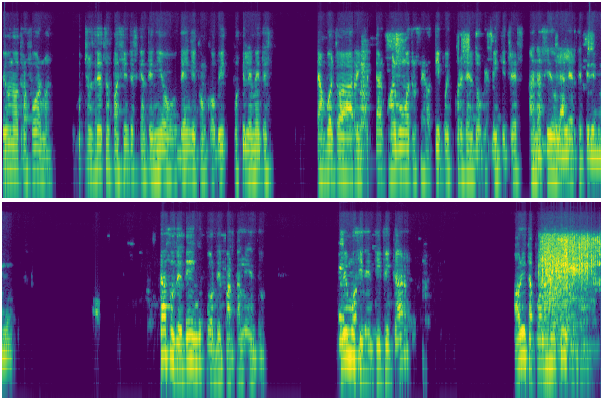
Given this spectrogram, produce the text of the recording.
de una otra forma. Muchos de estos pacientes que han tenido dengue con COVID posiblemente se han vuelto a reinfectar con algún otro fenotipo y por eso en el 2023 ha nacido la alerta epidemiológica. Casos de dengue por departamento. Podemos identificar, ahorita por las noticias,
